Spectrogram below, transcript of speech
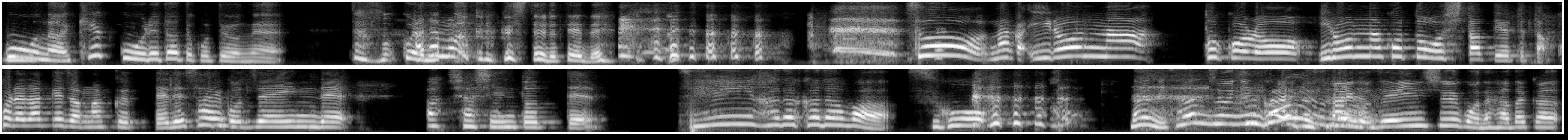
構な、結構売れたってことよね。でもこれも隠してる手で。そうなんかいろんなところいろんなことをしたって言ってたこれだけじゃなくってで最後全員であ写真撮って全員裸だわ。すごい。何 ?30 人ぐらいで最後全員集合で裸っ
